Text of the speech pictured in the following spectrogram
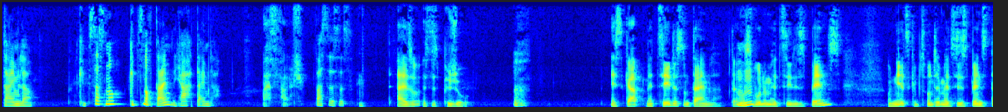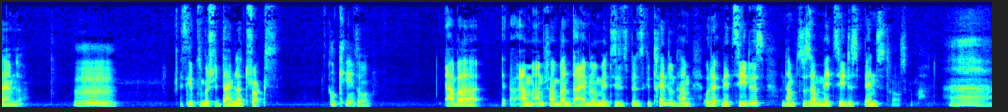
Daimler. Gibt's das noch? Gibt's noch Daimler? Ja, Daimler. Das ist falsch. Was ist es? Also, es ist Peugeot. Es gab Mercedes und Daimler. Daraus wurde Mercedes-Benz und jetzt gibt es unter Mercedes-Benz Daimler. Es gibt zum Beispiel Daimler Trucks. Okay. So. Aber am Anfang waren Daimler und Mercedes-Benz getrennt und haben, oder Mercedes und haben zusammen Mercedes-Benz draus gemacht. Ah.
